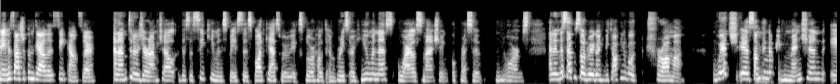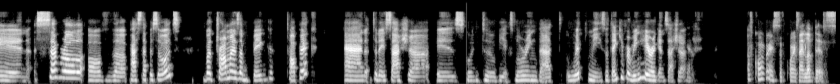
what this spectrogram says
name is Sasha Pantzialas, Seek Counselor. And I'm Tanuja Ramchal. This is Seek Human Spaces podcast where we explore how to embrace our humanness while smashing oppressive norms. And in this episode, we're going to be talking about trauma, which is something mm. that we've mentioned in several of the past episodes. But trauma is a big topic. And today, Sasha is going to be exploring that with me. So thank you for being here again, Sasha. Yeah. Of course, of course. I love this.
